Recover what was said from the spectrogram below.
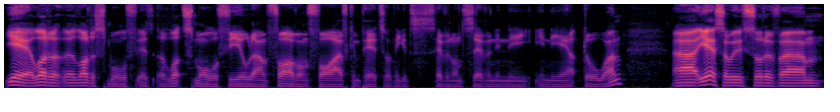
Yeah, a lot of a lot of smaller, a lot smaller field. Um, five on five compared to I think it's seven on seven in the in the outdoor one. Uh, yeah, so we're sort of um,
